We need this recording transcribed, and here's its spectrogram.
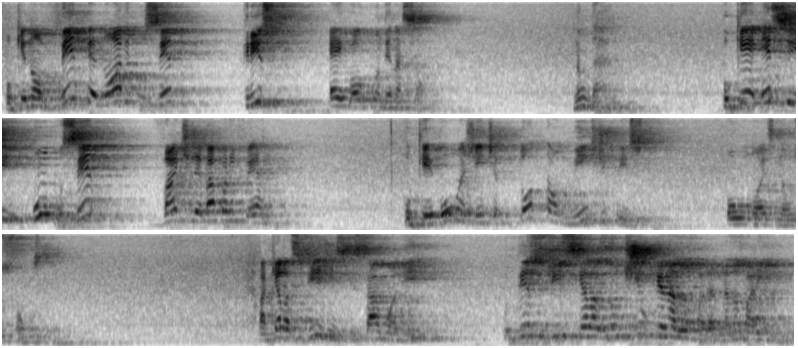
Porque 99% Cristo é igual condenação. Não dá. Porque esse 1% vai te levar para o inferno. Porque ou a gente é totalmente de Cristo, ou nós não somos dele. Aquelas virgens que estavam ali, o texto diz que elas não tinham o que na lâmpada, na lamparina?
